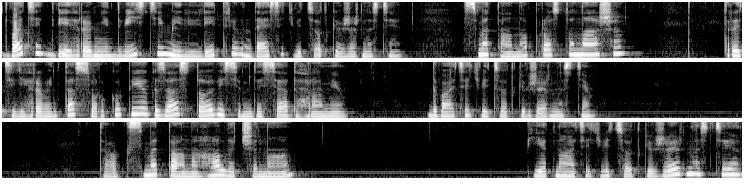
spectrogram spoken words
22 гривні 200 мл 10% жирності. Сметана просто наша 30 гривень та 40 копійок за 180 грамів. 20% жирності. Так, сметана Галичина. 15% жирності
